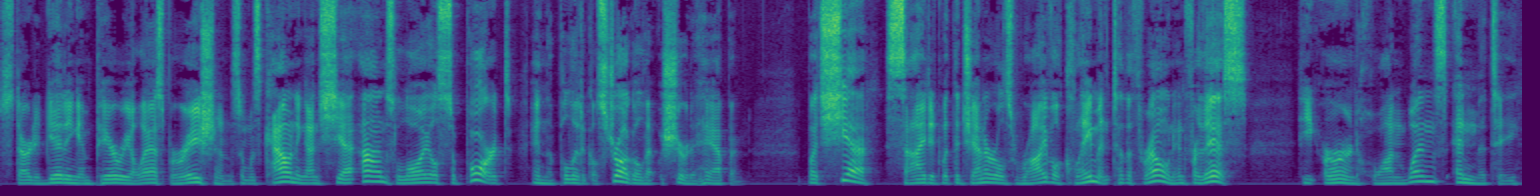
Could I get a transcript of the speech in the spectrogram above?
started getting imperial aspirations and was counting on Xie An's loyal support in the political struggle that was sure to happen. But Xie sided with the general's rival claimant to the throne, and for this, he earned Huan Wen's enmity.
